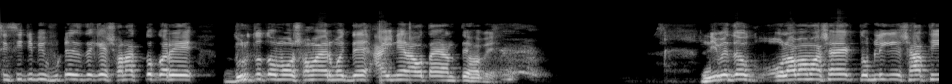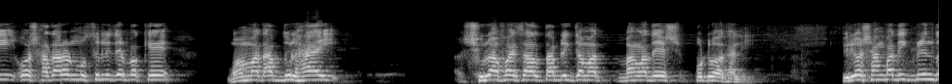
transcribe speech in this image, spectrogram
সিসিটিভি ফুটেজ থেকে শনাক্ত করে দ্রুততম সময়ের মধ্যে আইনের আওতায় আনতে হবে। নিবেদক ওলামা মাসায়েক তবলিগি সাথী ও সাধারণ মুসল্লিদের পক্ষে মোহাম্মদ আব্দুল হাই, সুরা ফয়সাল তাবলিক জামাত বাংলাদেশ, পটুয়াখালী। প্রিয় সাংবাদিক বৃন্দ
